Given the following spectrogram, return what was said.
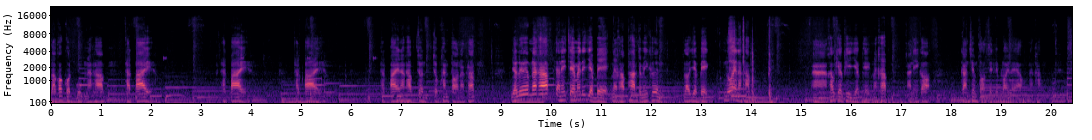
แล้วก็กดปุ่มนะครับ ถัดไป ถัดไป ถัดไป ถัดไปนะครับ จนจบขั้นตอนนะครับ อย่าลืมนะครับ อันนี้เจไม่ได้เหยียบเบรกนะครับ ภาพจะไม่ขึ้น เราเหยียบเบรกด้วยนะครับ อ่า เข้าเกียร์พีเหยียบเบรกนะครับ อันนี้ก็การเชื่อมต่อเสร็จเรียบร้อยแล้วนะครับ เจ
